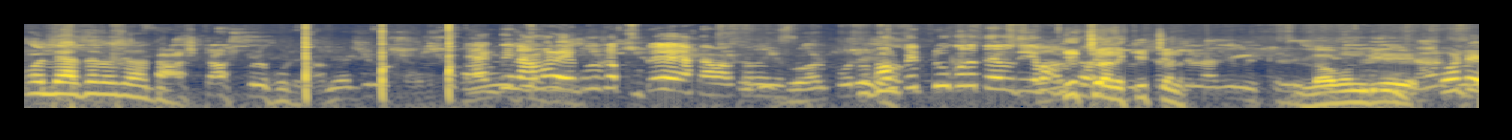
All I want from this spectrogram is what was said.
ওই লেজের ওই জায়গা একদিন আমার এগুলোটা ফুটে একেবারে করে অল্প একটু করে তেল দিয়ে কিচ্ছু না কিচ্ছু না লবণ দিয়ে ওঠে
